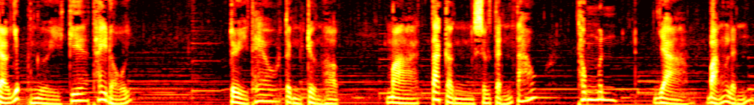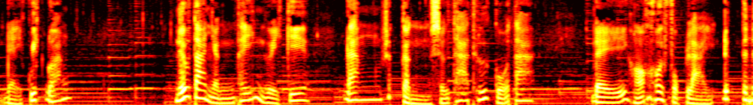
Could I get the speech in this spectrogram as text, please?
trợ giúp người kia thay đổi. Tùy theo từng trường hợp mà ta cần sự tỉnh táo, thông minh và bản lĩnh để quyết đoán. Nếu ta nhận thấy người kia đang rất cần sự tha thứ của ta, để họ khôi phục lại đức tin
